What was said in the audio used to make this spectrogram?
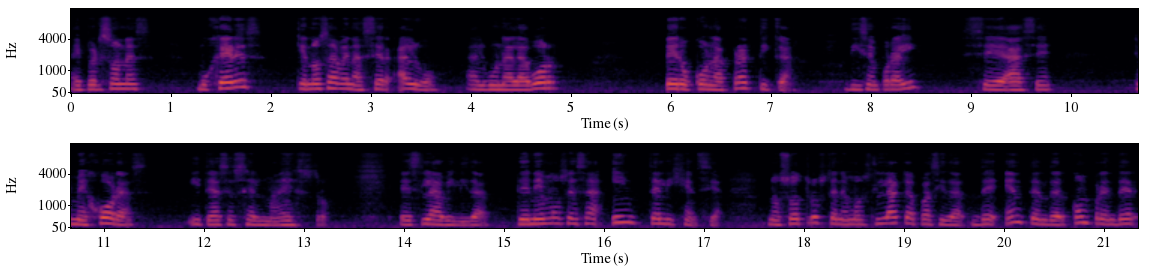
Hay personas, mujeres, que no saben hacer algo, alguna labor, pero con la práctica, dicen por ahí, se hace mejoras y te haces el maestro. Es la habilidad. Tenemos esa inteligencia. Nosotros tenemos la capacidad de entender, comprender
